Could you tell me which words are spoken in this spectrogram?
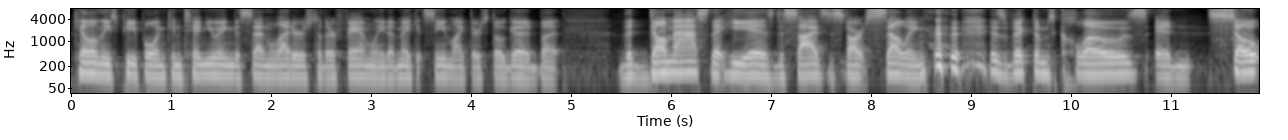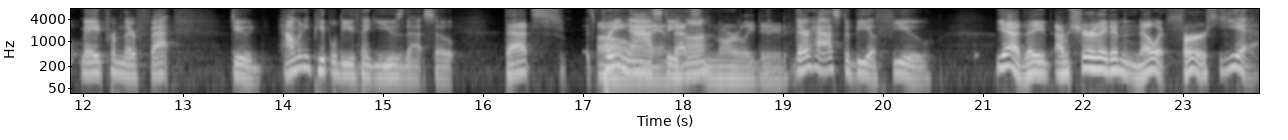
killing these people and continuing to send letters to their family to make it seem like they're still good, but the dumbass that he is decides to start selling his victims clothes and soap made from their fat. Dude, how many people do you think use that soap? That's It's pretty oh, man, nasty, that's huh? gnarly, dude. There has to be a few. Yeah, they. I'm sure they didn't know at first. Yeah.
